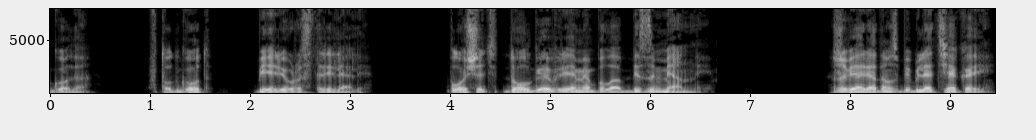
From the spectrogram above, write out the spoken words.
года. В тот год Берию расстреляли. Площадь долгое время была безымянной. Живя рядом с библиотекой,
